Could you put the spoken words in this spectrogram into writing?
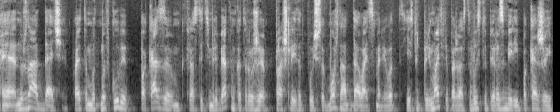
э, нужна отдача. Поэтому вот мы в клубе показываем как раз этим ребятам, которые уже прошли этот путь, что можно отдавать. Смотри, вот есть предприниматели, пожалуйста, выступи, разбери, покажи.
